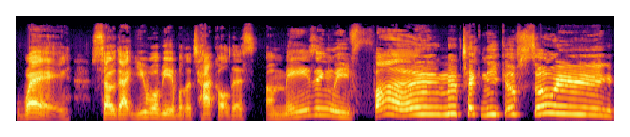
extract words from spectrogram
way so that you will be able to tackle this amazingly fun technique of sewing.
